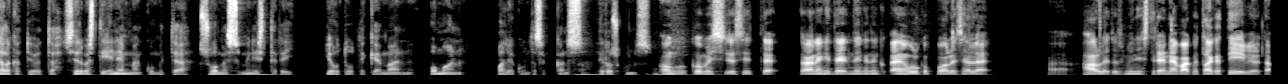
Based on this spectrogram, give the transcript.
jalkatyötä selvästi enemmän kuin mitä Suomessa ministeri joutuu tekemään oman valiokuntansa kanssa eduskunnassa. Onko komissio sitten, tai ainakin, te, niin, niin, niin, ulkopuoliselle hallitusministeriön vaikuttaa aika tiiviltä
